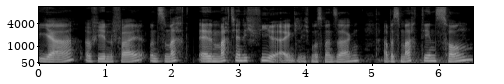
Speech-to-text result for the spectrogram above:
Ja, auf jeden Fall. Und es macht, er macht ja nicht viel eigentlich, muss man sagen. Aber es macht den Song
